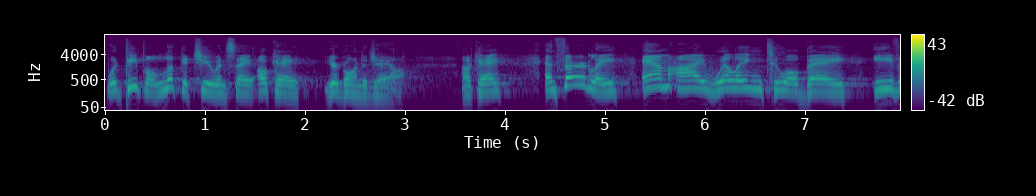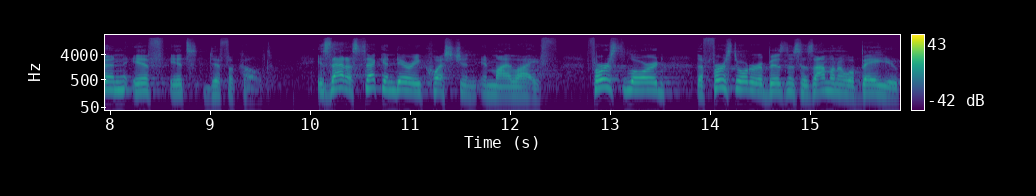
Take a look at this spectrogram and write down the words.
Would people look at you and say, okay, you're going to jail? Okay? And thirdly, am I willing to obey even if it's difficult? Is that a secondary question in my life? First, Lord, the first order of business is I'm going to obey you.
